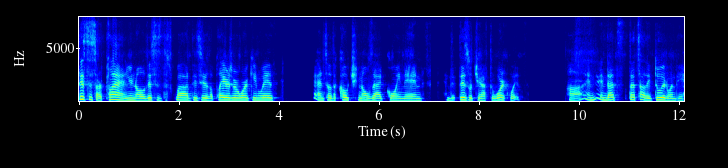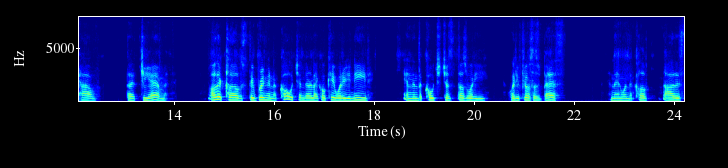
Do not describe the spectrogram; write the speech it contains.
this is our plan, you know. This is the squad. These are the players we're working with, and so the coach knows that going in, and this is what you have to work with. Uh, and and that's that's how they do it when they have the GM. Other clubs they bring in a coach and they're like, okay, what do you need? And then the coach just does what he what he feels is best. And then when the club ah, this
